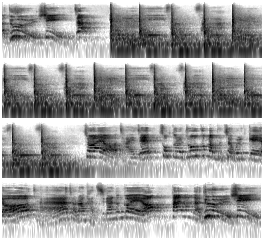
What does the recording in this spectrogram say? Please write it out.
하나, 둘, 시작! 1, 2, 3, 4, 1, 2, 3, 4, 1, 2, 3, 4, 1, 2, 3, 4. 좋아요. 자, 이제 속도를 조금만 붙여볼게요. 자, 저랑 같이 가는 거예요. 하나, 둘, 시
